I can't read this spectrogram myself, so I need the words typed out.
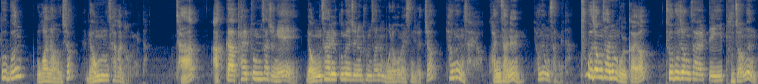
대부분 뭐가 나오죠? 명사가 나옵니다. 자, 아까 팔품사 중에 명사를 꾸며주는 품사는 뭐라고 말씀드렸죠? 형용사예요. 관사는 형용사입니다. 투부정사는 뭘까요? 투부정사 할 때 이 부정은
